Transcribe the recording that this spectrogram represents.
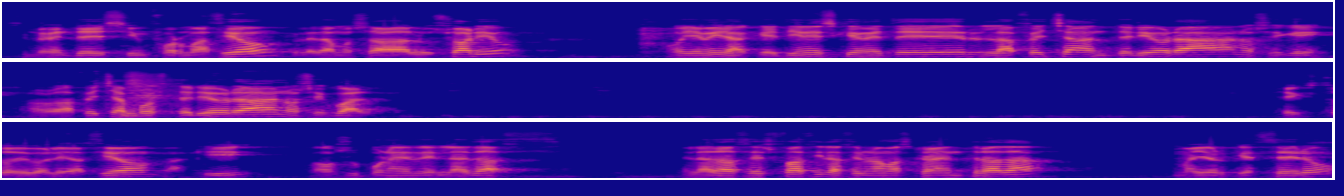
Simplemente es información que le damos al usuario oye, mira, que tienes que meter la fecha anterior a no sé qué, o la fecha posterior a no sé cuál. Texto de validación, aquí vamos a suponer en la edad. En la edad es fácil hacer una máscara de entrada mayor que cero.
